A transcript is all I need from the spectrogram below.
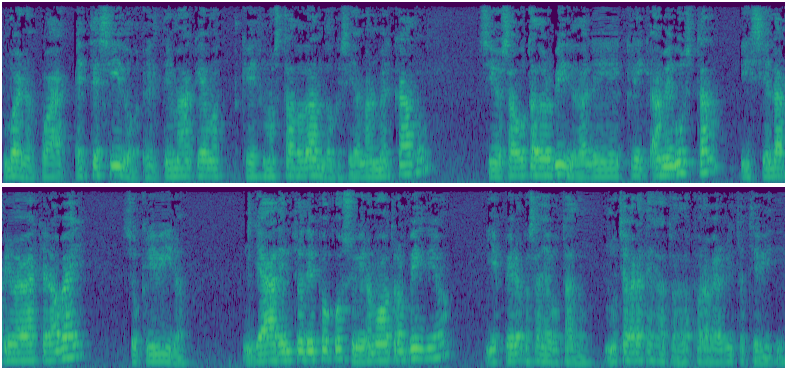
Bueno, pues este ha sido el tema que hemos, que hemos estado dando que se llama el mercado. Si os ha gustado el vídeo, dale clic a me gusta y si es la primera vez que lo veis, suscribiros. Ya dentro de poco subiremos otros vídeos y espero que os haya gustado. Muchas gracias a todos por haber visto este vídeo.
